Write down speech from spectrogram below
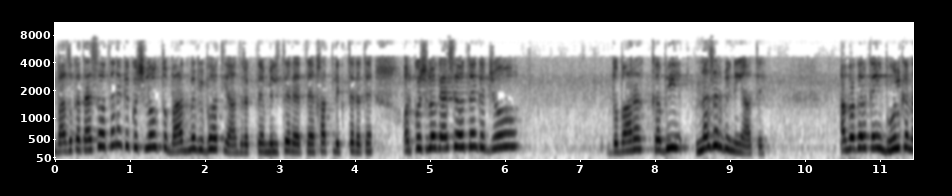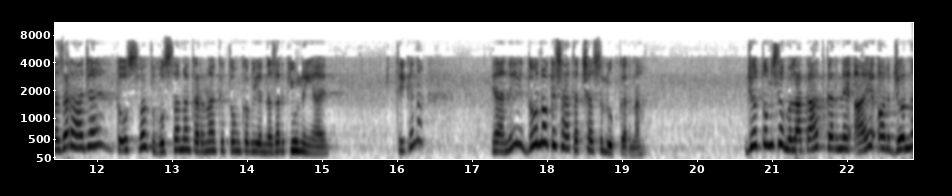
بعض اوقات ایسا ہوتا ہے نا کہ کچھ لوگ تو بعد میں بھی بہت یاد رکھتے ہیں، ملتے رہتے ہیں، خط لکھتے رہتے ہیں۔ اور کچھ لوگ ایسے ہوتے ہیں کہ جو دوبارہ کبھی نظر بھی نہیں آتے۔ اب اگر کہیں بھول کے نظر آ جائے تو اس وقت غصہ نہ کرنا کہ تم کبھی یہ نظر کیوں نہیں آئے۔ ٹھیک ہے نا؟ یعنی دونوں کے ساتھ اچھا سلوک کرنا۔ جو تم سے ملاقات کرنے آئے اور جو نہ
